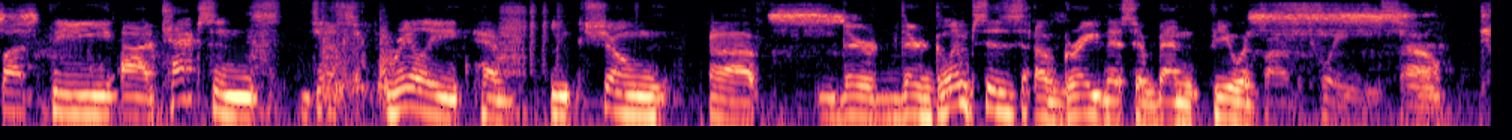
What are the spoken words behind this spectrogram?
but the uh, Texans just really have shown uh, their their glimpses of greatness have been few and far between. So Yeah,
